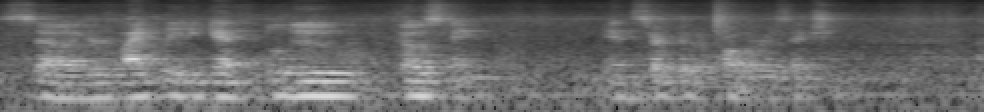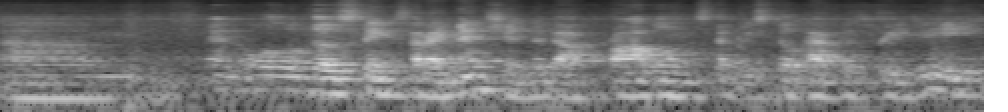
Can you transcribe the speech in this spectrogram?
So you're likely to get blue ghosting in circular polarization. Um, and all of those things that I mentioned about problems that we still have with 3D,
